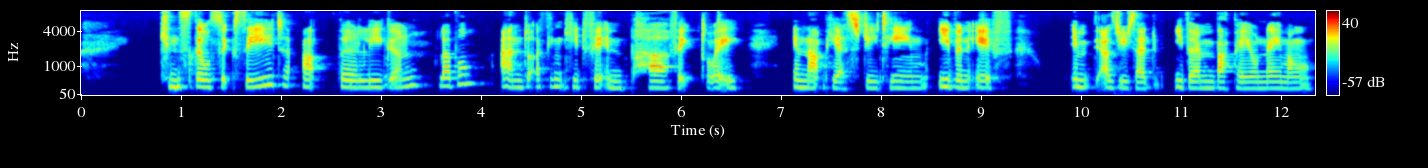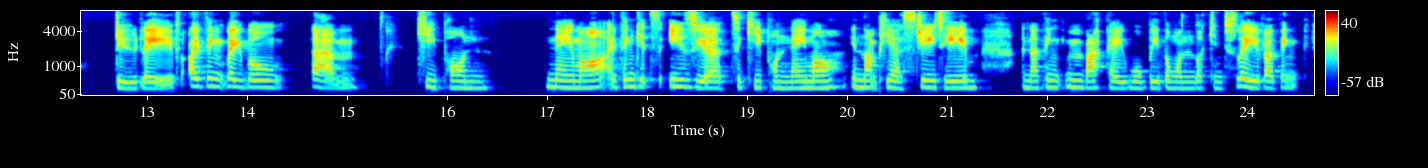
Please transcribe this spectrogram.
can still succeed at the Ligue level, and I think he'd fit in perfectly in that PSG team, even if, as you said, either Mbappe or Neymar do leave. I think they will um, keep on Neymar. I think it's easier to keep on Neymar in that PSG team. And I think Mbappe will be the one looking to leave. I think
